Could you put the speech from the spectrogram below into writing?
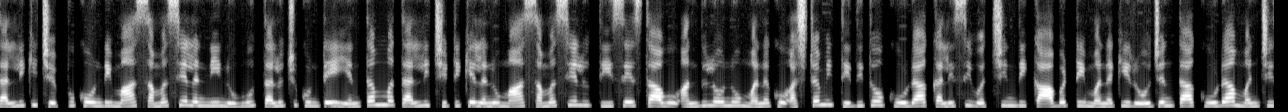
తల్లికి చెప్పుకోండి. మా సమస్యలన్నీ నువ్వు తలుచుకుంటే ఎంతమ్మ తల్లి చిటికెలను మా సమస్యలు తీసేస్తావు. అందులోనూ మనకు అష్టమి తిథితో కూడా కలిసి వచ్చింది కాబట్టి మనకి రోజంతా కూడా మంచి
